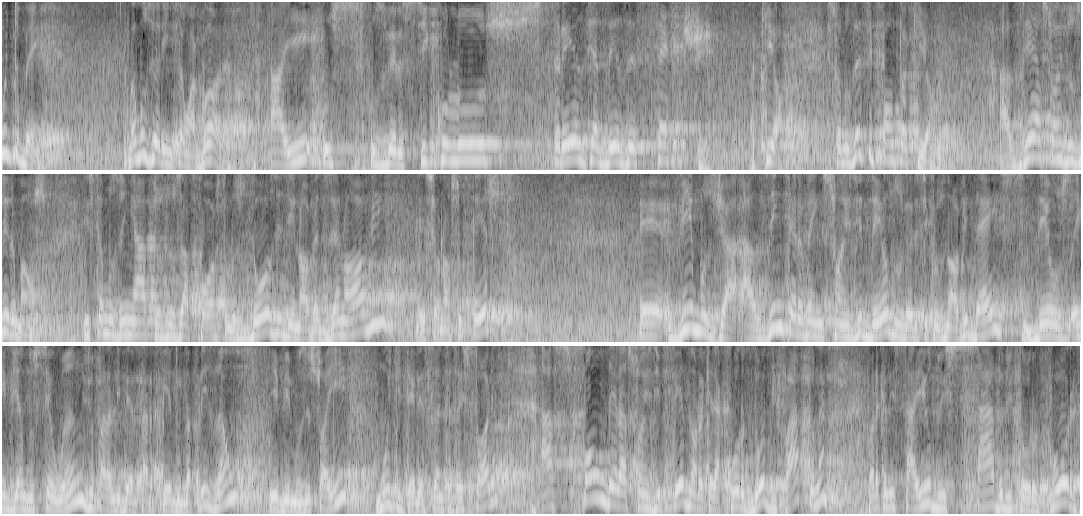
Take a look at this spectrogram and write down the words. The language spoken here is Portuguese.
Muito bem. Vamos ver então agora aí os, os versículos 13 a 17. Aqui, ó. Estamos nesse ponto aqui, ó. As reações dos irmãos. Estamos em Atos dos Apóstolos 12, de 9 a 19. Esse é o nosso texto. É, vimos já as intervenções de Deus, nos versículos 9 e 10, Deus enviando o seu anjo para libertar Pedro da prisão, e vimos isso aí, muito interessante essa história. As ponderações de Pedro, na hora que ele acordou de fato, né? na hora que ele saiu do estado de torpor,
